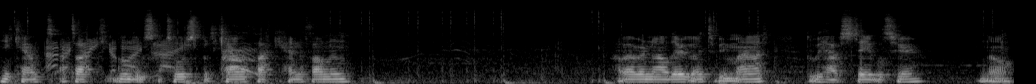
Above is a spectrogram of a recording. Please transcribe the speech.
He can't attack Gundulskaturs, but he can attack Henneth Annûn. However, now they're going to be mad. Do we have stables here? No.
